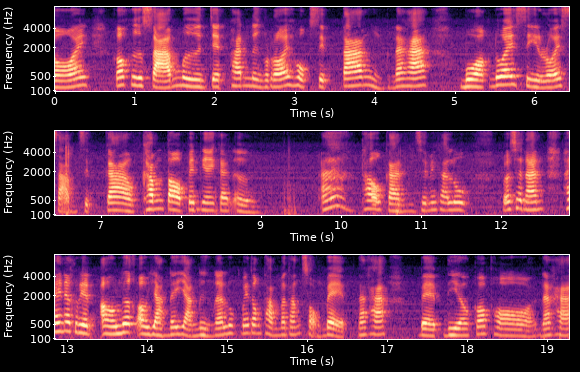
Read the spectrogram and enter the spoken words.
น้อยก็คือ 37,160 ตั้งนะคะ บวกด้วย 439คำตอบเป็นไงกันเอ่ยอ่าเท่ากันใช่ไหมคะลูก เพราะฉะนั้นให้นักเรียนเอาเลือกเอาอย่างใดอย่างหนึ่งนะลูกไม่ต้องทำมาทั้งสองแบบนะคะ แบบเดียวก็พอนะคะ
